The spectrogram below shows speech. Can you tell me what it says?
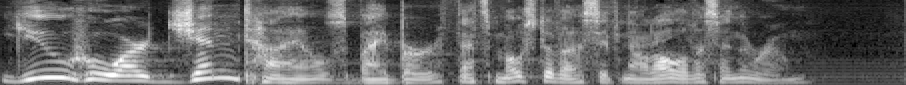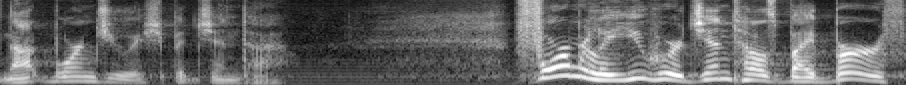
you who are Gentiles by birth, that's most of us, if not all of us in the room, not born Jewish, but Gentile. Formerly, you who are Gentiles by birth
